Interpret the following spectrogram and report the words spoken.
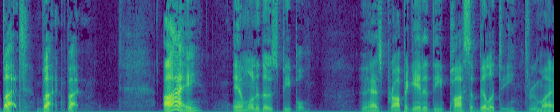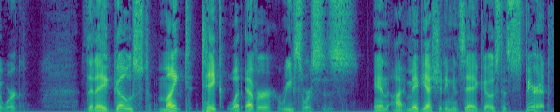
But, but, but, I am one of those people who has propagated the possibility through my work that a ghost might take whatever resources, and I, maybe I shouldn't even say a ghost, a spirit,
